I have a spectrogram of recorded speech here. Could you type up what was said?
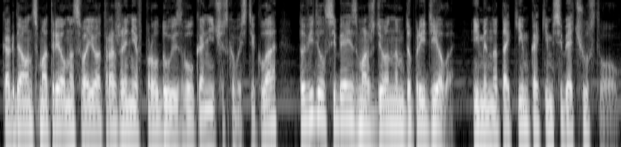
Когда он смотрел на свое отражение в пруду из вулканического стекла, то видел себя изможденным до предела, именно таким, каким себя чувствовал.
